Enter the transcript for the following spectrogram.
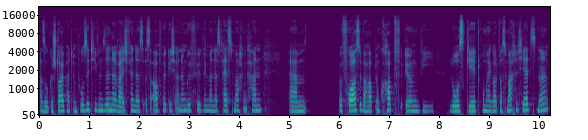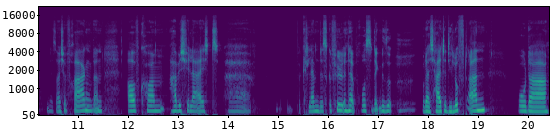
also gestolpert im positiven Sinne, weil ich finde, es ist auch wirklich an einem Gefühl, wie man das festmachen kann, ähm, bevor es überhaupt im Kopf irgendwie losgeht, oh mein Gott, was mache ich jetzt? Ne? Mir solche Fragen dann aufkommen, habe ich vielleicht äh, beklemmendes Gefühl in der Brust und denke mir so, oder ich halte die Luft an oder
